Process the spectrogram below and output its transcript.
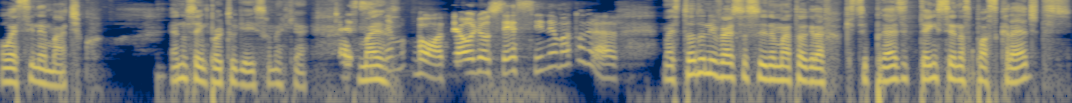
ou é cinemático. Eu não sei em português como é que é. é mas... Cinema... Bom, até onde eu sei é cinematográfico. Mas todo o universo cinematográfico que se preze tem cenas pós-créditos.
